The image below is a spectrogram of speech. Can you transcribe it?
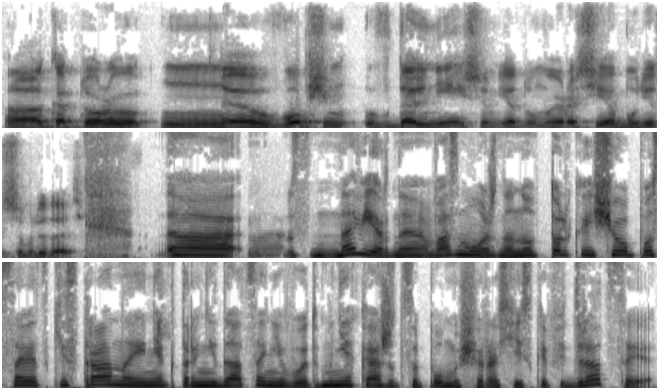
э, которую, в общем, в дальнейшем, я думаю, Россия будет соблюдать. А, наверное, возможно, но только еще постсоветские страны некоторые недооценивают, мне кажется, помощи Российской Федерации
